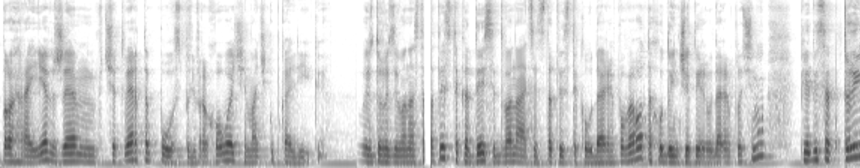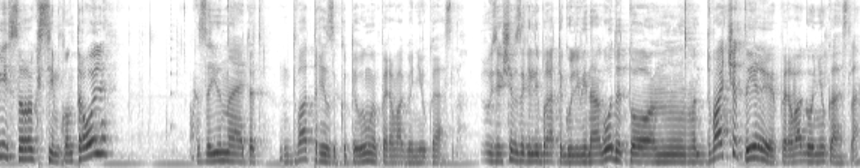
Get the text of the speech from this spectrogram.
програє вже в четверте поспіль, враховуючи матч Кубка Ліги. Ось, друзі, вона статистика. 10-12 статистика ударів по воротах, 1-4 удари в площину, 53-47 контроль за Юнайтед, 2-3 за кутовими перевагою Ньюкасла. Друзі, якщо взагалі брати гольові нагоди, то 2-4 перевага у Ньюкасла.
